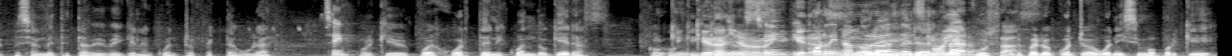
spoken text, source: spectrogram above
especialmente esta bebé que la encuentro espectacular, Sí. porque puedes jugar tenis cuando quieras, Con quien quieras y a la hora Sí, que y quieras. coordinándolo A la hora desde el que No hay celular. excusa. Pero lo encuentro buenísimo porque,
